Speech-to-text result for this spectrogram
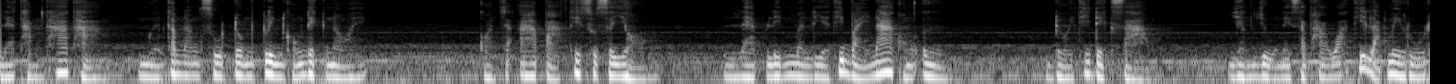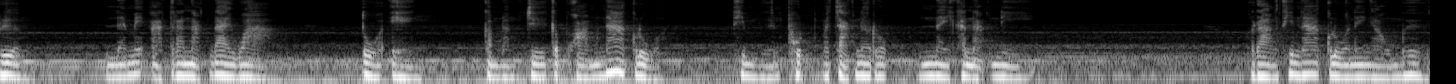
และทำท่าทางเหมือนกำลังสูดดมกลิ่นของเด็กน้อย ก่อนจะอ้าปากที่สุดสยอง แลบลิ้นมาเลียที่ใบหน้าของเอิง โดยที่เด็กสาว ยังอยู่ในสภาวะที่หลับไม่รู้เรื่อง และไม่อาจตระหนักได้ว่า ตัวเองกำลังเจอกับความน่ากลัว ที่เหมือนผุดมาจากนรกในขณะนี้ ร่างที่น่ากลัวในเงามืด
